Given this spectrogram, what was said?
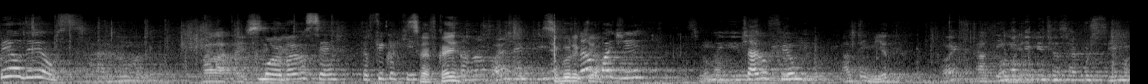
Meu Deus. Vai lá, Thaís. Amor, vai você. Eu fico aqui. Você vai ficar aí? Aham, pode ir. Segura aqui, Não, ó. pode ir. Thiago filme. Ela tem medo. Oi? Ela tem Vamos medo. aqui que a gente já sai por cima.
